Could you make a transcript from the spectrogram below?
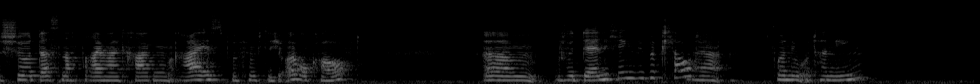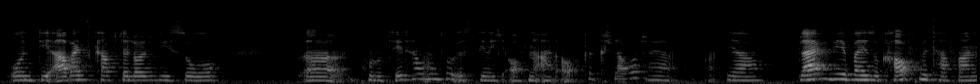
Shirt, das nach dreimal Tragen reißt, für 50 Euro kauft, ähm, wird der nicht irgendwie beklaut ja. von dem Unternehmen? Und die Arbeitskraft der Leute, die es so äh, produziert haben und so, ist die nicht auf eine Art auch geklaut? Ja. Ja. Bleiben wir bei so Kaufmetaphern.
